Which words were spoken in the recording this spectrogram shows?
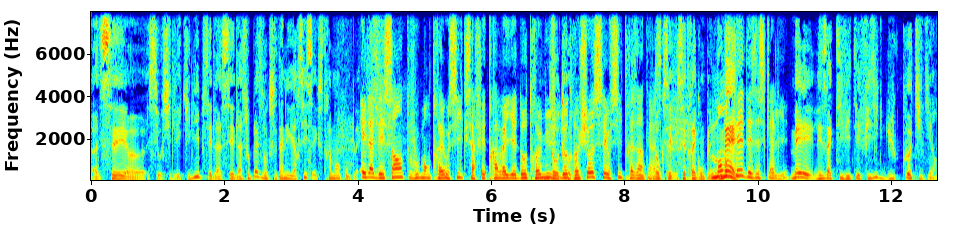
euh, c'est euh, c'est aussi de l'équilibre, c'est de la c'est de la souplesse. Donc c'est un exercice extrêmement complet. Et la descente, vous montrez aussi que ça fait travailler d'autres muscles, D'autres choses. C'est aussi très intéressant. Donc c'est c'est très complet. Monter Mais des escaliers. mais les, les activités physiques du quotidien,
